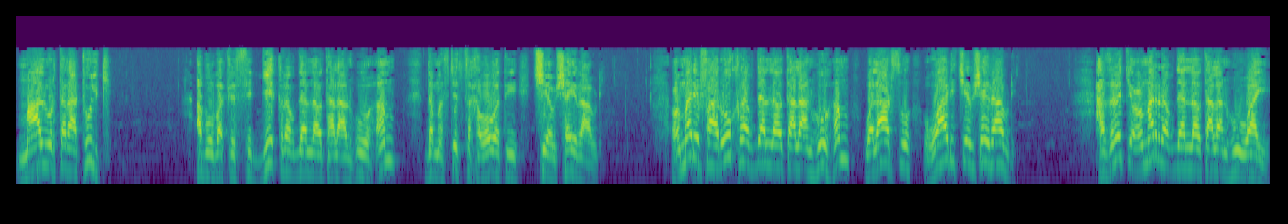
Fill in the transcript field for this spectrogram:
مال ورته راټول کړي. ابوبکر صدیق رضی الله تعالی عنه هم د مسجد څخه ووت چې یو شی راوړي. عمر فاروق رضی الله تعالی عنه هم ولاړ شو غواړي چې یو شی راوړي. حضرت عمر رضی الله تعالی عنه وايي،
